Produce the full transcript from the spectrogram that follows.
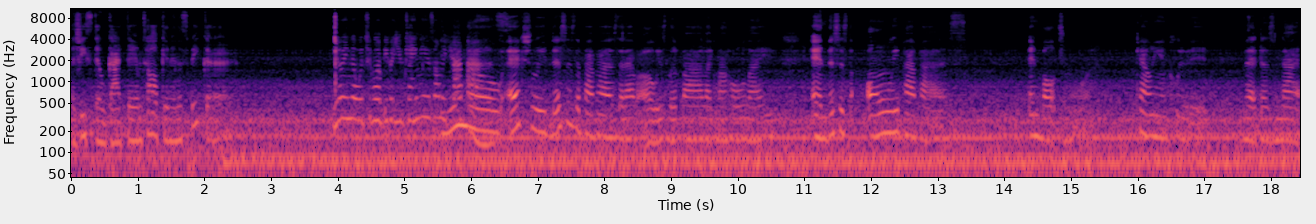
and she's still goddamn talking in the speaker. You don't know what you want before you came here. It's only You Popeyes. know, actually, this is the Popeyes that I've always lived by, like my whole life. And this is the only Popeyes in Baltimore, county included, that does not,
